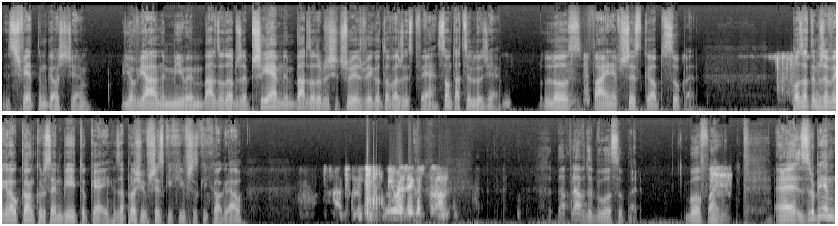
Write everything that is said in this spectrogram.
jest świetnym gościem, jowialnym, miłym, bardzo dobrze, przyjemnym, bardzo dobrze się czujesz w jego towarzystwie. Są tacy ludzie. Luz, fajnie, wszystko super. Poza tym, że wygrał konkurs NBA 2K. Zaprosił wszystkich i wszystkich ograł. Miłe z jego strony. Naprawdę było super. Było fajnie. E, zrobiłem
